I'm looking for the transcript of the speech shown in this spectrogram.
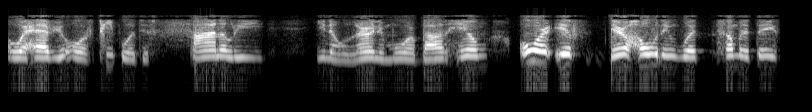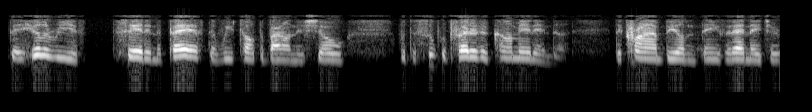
or what have you, or if people are just finally, you know, learning more about him, or if they're holding what some of the things that Hillary has said in the past that we've talked about on this show with the super predator comment and the the crime bill and things of that nature.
